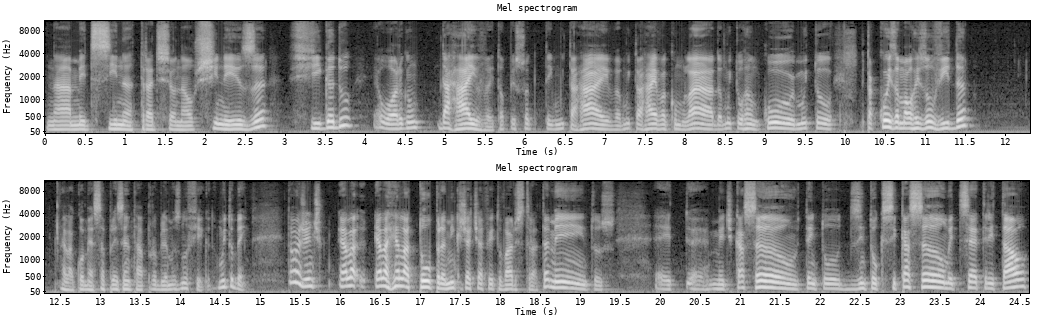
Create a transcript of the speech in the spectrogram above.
na medicina tradicional chinesa, fígado é o órgão da raiva. Então, a pessoa que tem muita raiva, muita raiva acumulada, muito rancor, muito, muita coisa mal resolvida, ela começa a apresentar problemas no fígado. Muito bem. Então, a gente, ela, ela relatou para mim que já tinha feito vários tratamentos, é, é, medicação, tentou desintoxicação, etc e tal,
